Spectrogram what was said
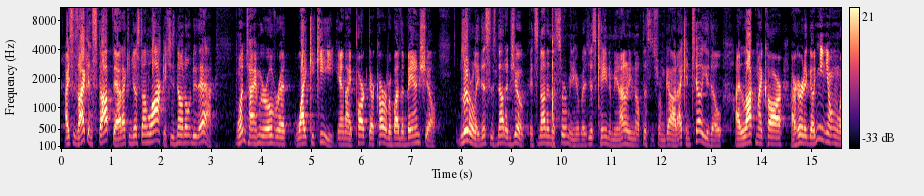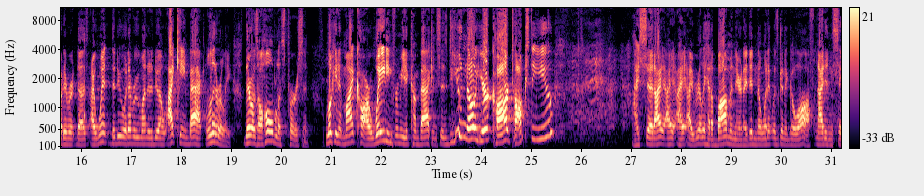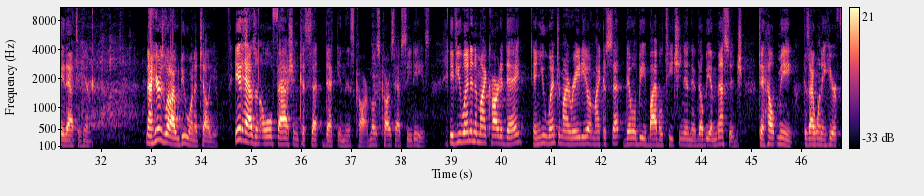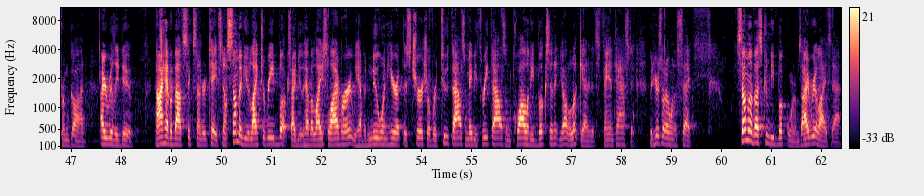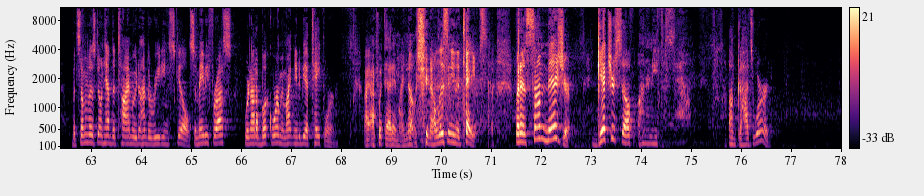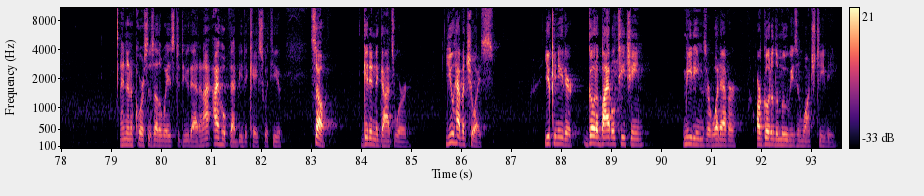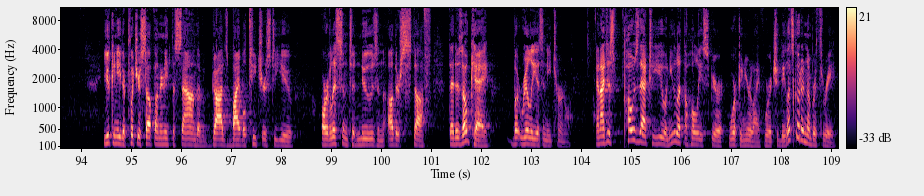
I says, I can stop that. I can just unlock it. She says, no, don't do that. One time we were over at Waikiki and I parked our car over by the band shell. Literally, this is not a joke. It's not in the sermon here, but it just came to me, and I don't even know if this is from God. I can tell you, though, I locked my car. I heard it go, whatever it does. I went to do whatever we wanted to do. I came back, literally. There was a homeless person looking at my car, waiting for me to come back, and says, Do you know your car talks to you? I said, I, I, I really had a bomb in there, and I didn't know when it was going to go off, and I didn't say that to him. Now, here's what I do want to tell you. It has an old fashioned cassette deck in this car. Most cars have CDs. If you went into my car today and you went to my radio and my cassette, there will be Bible teaching in there. There'll be a message to help me because I want to hear from God. I really do. Now, I have about 600 tapes. Now, some of you like to read books. I do have a nice library. We have a new one here at this church, over 2,000, maybe 3,000 quality books in it. You ought to look at it. It's fantastic. But here's what I want to say some of us can be bookworms. I realize that. But some of us don't have the time or we don't have the reading skills. So maybe for us, we're not a bookworm. We might need to be a tapeworm. I, I put that in my notes, you know, listening to tapes. But in some measure, get yourself underneath the sound of God's Word. And then, of course, there's other ways to do that. And I, I hope that be the case with you. So, get into God's Word. You have a choice. You can either go to Bible teaching meetings or whatever, or go to the movies and watch TV. You can either put yourself underneath the sound of God's Bible teachers to you, or listen to news and other stuff that is okay, but really isn't eternal. And I just pose that to you, and you let the Holy Spirit work in your life where it should be. Let's go to number three.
